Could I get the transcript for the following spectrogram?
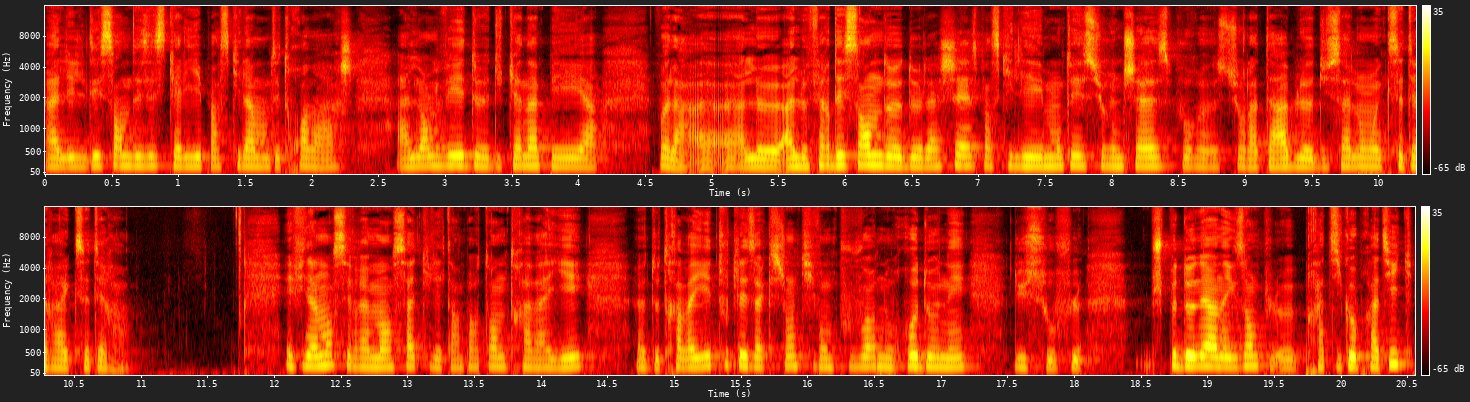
à aller le descendre des escaliers parce qu'il a monté trois marches, à l'enlever du canapé, à, voilà, à, le, faire descendre de, de la chaise parce qu'il est monté sur une chaise pour, sur la table du salon, etc. etc. Et finalement, c'est vraiment ça qu'il est important de travailler, euh, de travailler toutes les actions qui vont pouvoir nous redonner du souffle. Je peux donner un exemple euh, pratico-pratique.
